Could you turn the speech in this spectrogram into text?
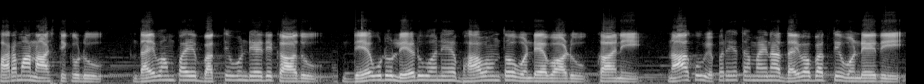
పరమనాస్తికుడు. దైవంపై భక్తి ఉండేది కాదు. దేవుడు లేడు అనే భావంతో ఉండేవాడు కాని నాకు విపరీతమైన దైవభక్తి ఉండేది.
